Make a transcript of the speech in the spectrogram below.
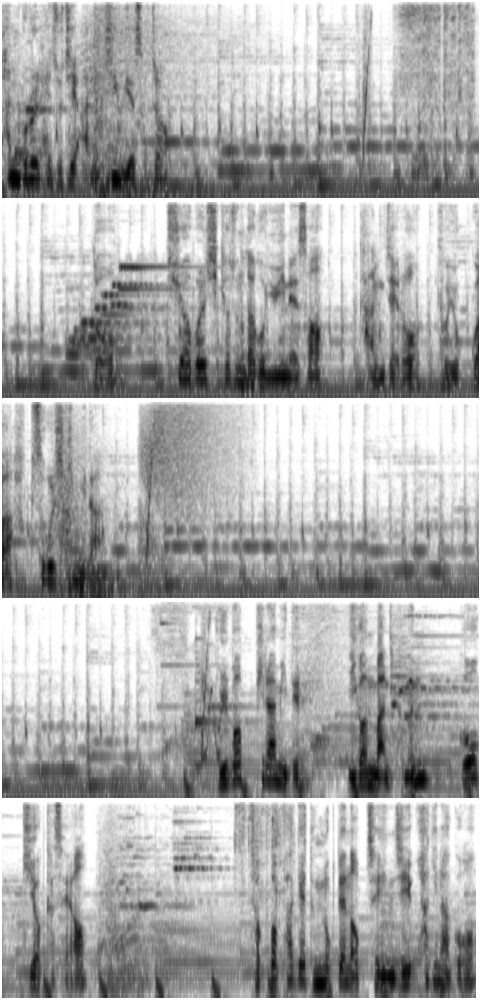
환불을 해주지 않기 위해서죠. 또 취업을 시켜준다고 유인해서 강제로 교육과 합숙을 시킵니다. 불법 피라미드 이것만큼은 꼭 기억하세요. 적법하게 등록된 업체인지 확인하고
